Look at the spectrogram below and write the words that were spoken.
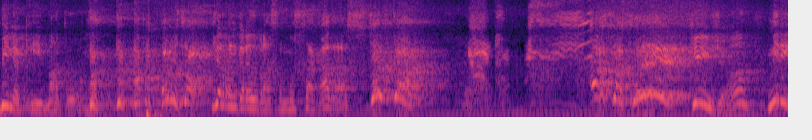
Vine aquí, mato. No, no, no pot fer això! I arrencaré el braç amb mossegades. Senta! Assassí! Qui, jo? Miri,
